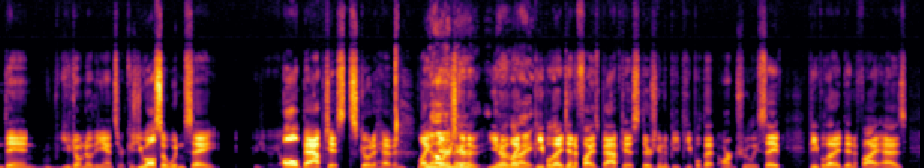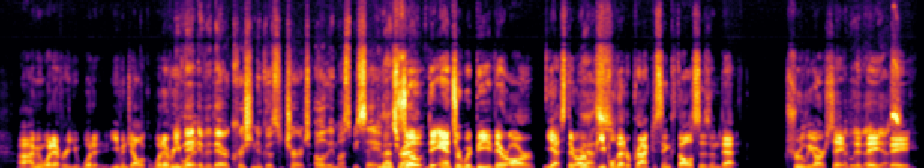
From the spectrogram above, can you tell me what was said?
then you don't know the answer because you also wouldn't say all Baptists go to heaven. Like No, there's going to you know like right. people that identify as Baptists, there's going to be people that aren't truly saved. People that identify as uh, I mean whatever you what evangelical whatever you If, they, want. if they're a Christian who goes to church, oh, they must be saved. That's right. So the answer would be there are yes, there are Yes. people that are practicing Catholicism that truly are saved. I believe that that, they yes. they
